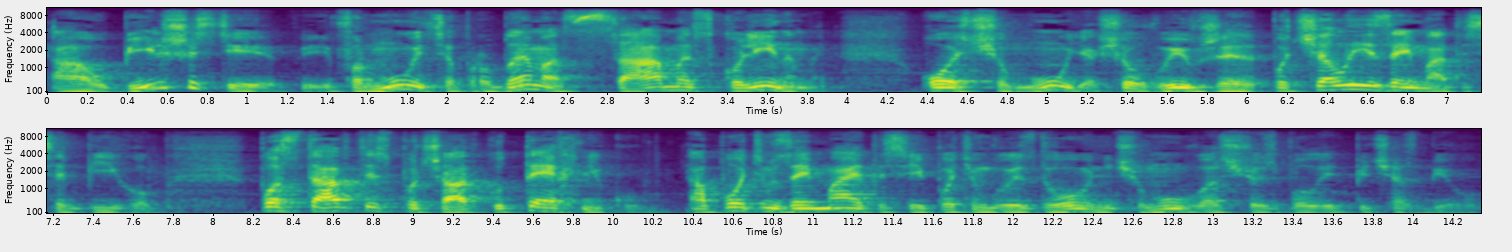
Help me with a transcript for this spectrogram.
а у більшості формується проблема саме з колінами. Ось чому, якщо ви вже почали займатися бігом, поставте спочатку техніку, а потім займайтеся, і потім ви здивовані, чому у вас щось болить під час бігу.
